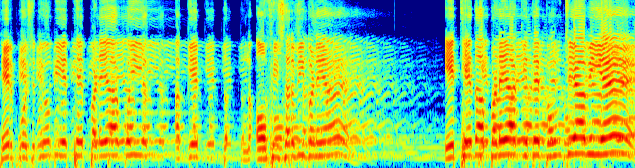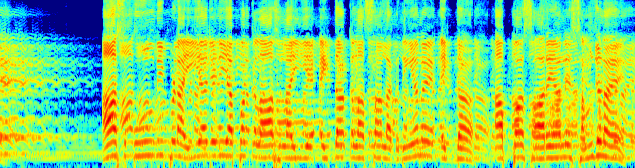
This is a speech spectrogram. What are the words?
ਫਿਰ ਪੁੱਛਦੇ ਹੋ ਵੀ ਇੱਥੇ ਪੜਿਆ ਕੋਈ ਅੱਗੇ ਆਫੀਸਰ ਵੀ ਬਣਿਆ ਹੈ? ਇੱਥੇ ਦਾ ਪੜਿਆ ਕਿਤੇ ਪਹੁੰਚਿਆ ਵੀ ਹੈ। ਆ ਸਕੂਲ ਦੀ ਪੜ੍ਹਾਈ ਆ ਜਿਹੜੀ ਆਪਾਂ ਕਲਾਸ ਲਾਈ ਹੈ ਐਦਾਂ ਕਲਾਸਾਂ ਲੱਗਦੀਆਂ ਨੇ ਐਦਾਂ ਆਪਾਂ ਸਾਰਿਆਂ ਨੇ ਸਮਝਣਾ ਹੈ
